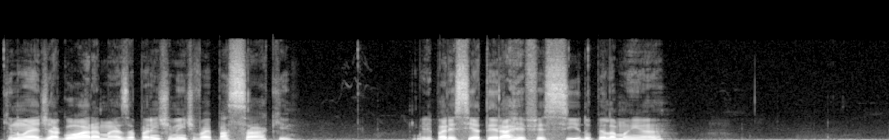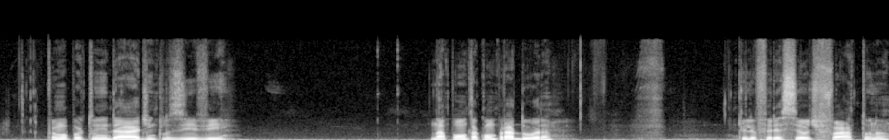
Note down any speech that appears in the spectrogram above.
Que não é de agora, mas aparentemente vai passar aqui. Ele parecia ter arrefecido pela manhã. Foi uma oportunidade, inclusive, na ponta compradora, que ele ofereceu de fato, né?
